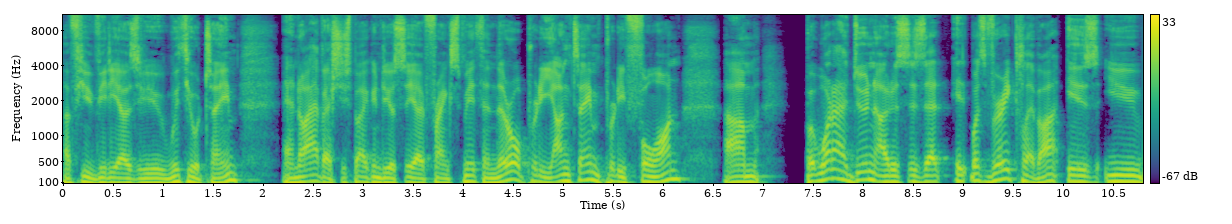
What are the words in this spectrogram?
a, few videos of you with your team. And I have actually spoken to your CEO, Frank Smith, and they're all pretty young team, pretty full on. Um, but what I do notice is that it, what's very clever is you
